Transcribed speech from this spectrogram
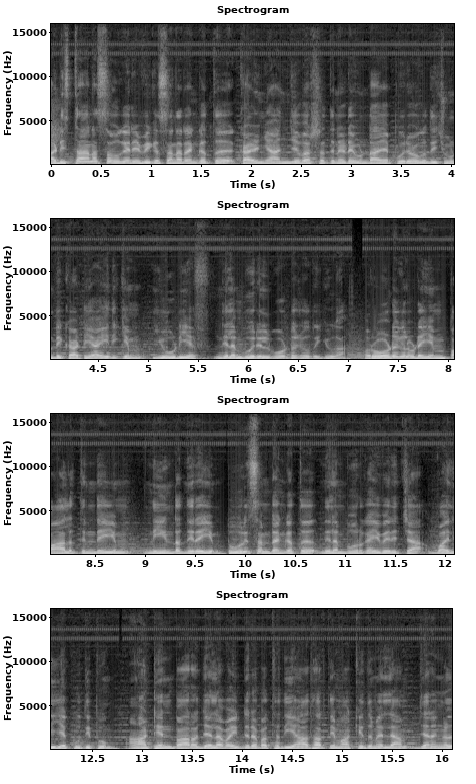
അടിസ്ഥാന സൗകര്യ വികസന രംഗത്ത് കഴിഞ്ഞ അഞ്ച് വർഷത്തിനിടെ ഉണ്ടായ പുരോഗതി ചൂണ്ടിക്കാട്ടിയായിരിക്കും യു ഡി എഫ് നിലമ്പൂരിൽ വോട്ട് ചോദിക്കുക. റോഡുകളുടെയും പാലത്തിന്റെയും നീണ്ട നിരയും ടൂറിസം രംഗത്ത് നിലമ്പൂർ കൈവരിച്ച വലിയ കുതിപ്പും ആഠ്യൻപാറ ജലവൈദ്യുത പദ്ധതി യാഥാർത്ഥ്യമാക്കിയതുമെല്ലാം ജനങ്ങൾ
